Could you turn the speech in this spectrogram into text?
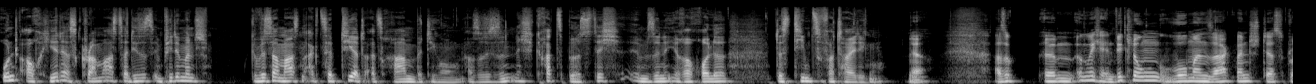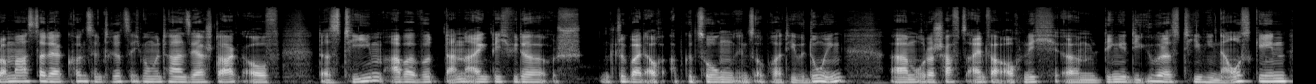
Und auch hier der Scrum Master dieses Impediment gewissermaßen akzeptiert als Rahmenbedingungen. Also sie sind nicht kratzbürstig im Sinne ihrer Rolle, das Team zu verteidigen. Ja. Also ähm, irgendwelche Entwicklungen, wo man sagt, Mensch, der Scrum Master, der konzentriert sich momentan sehr stark auf das Team, aber wird dann eigentlich wieder ein Stück weit auch abgezogen ins operative Doing ähm, oder schafft es einfach auch nicht, ähm, Dinge, die über das Team hinausgehen,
